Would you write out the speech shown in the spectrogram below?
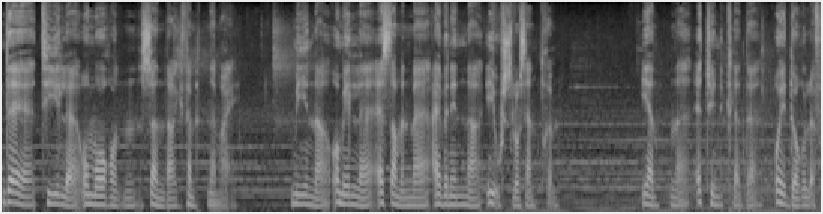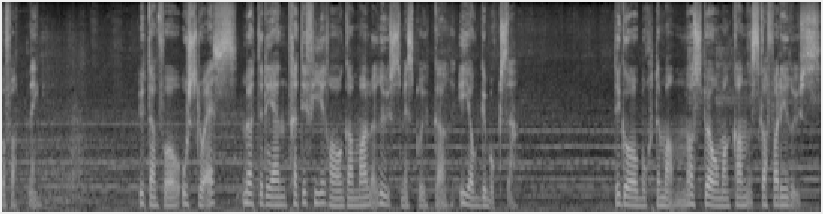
Det er tidlig om morgenen søndag 15. mai. Mina og Mille er sammen med ei venninne i Oslo sentrum. Jentene er tynnkledde og i dårlig forfatning. Utenfor Oslo S møter de en 34 år gammel rusmisbruker i joggebukse. De går bort til mannen og spør om han kan skaffe de rus.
